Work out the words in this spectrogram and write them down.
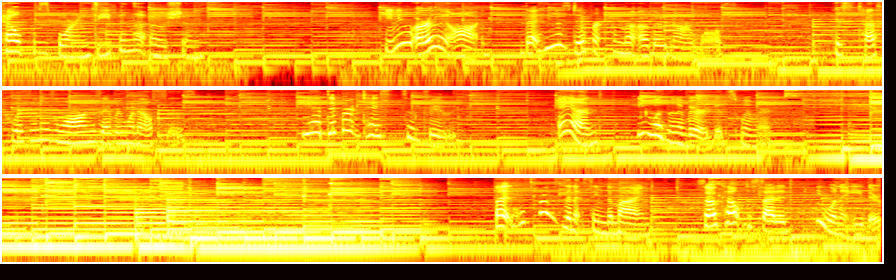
Kelp was born deep in the ocean. He knew early on that he was different from the other narwhals. His tusk wasn't as long as everyone else's. He had different tastes in food. And he wasn't a very good swimmer. But his friends didn't seem to mind, so Kelp decided he wouldn't either.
